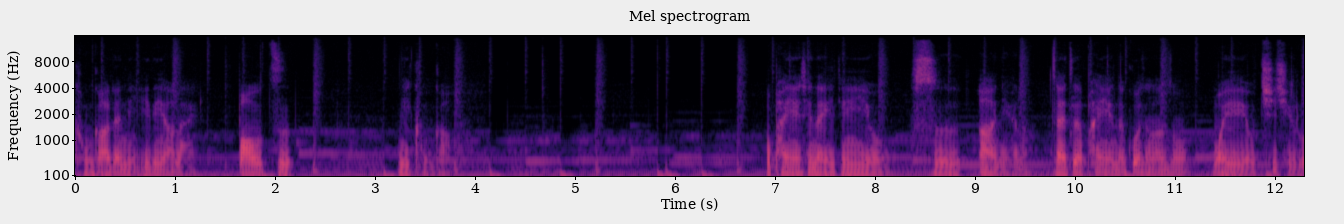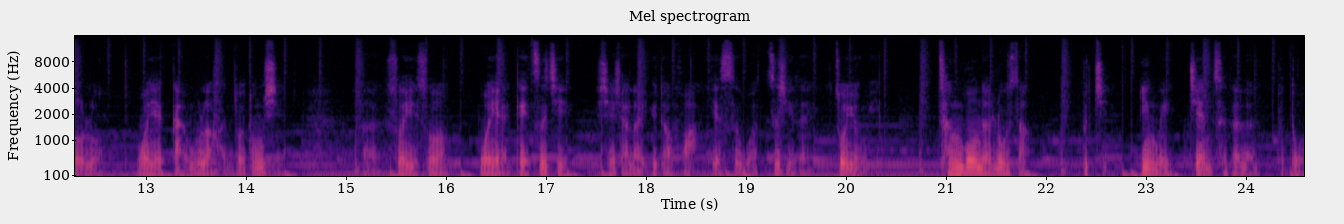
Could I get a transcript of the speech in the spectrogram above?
恐高的你一定要来，包治你恐高。攀岩现在已经有十二年了，在这攀岩的过程当中，我也有起起落落，我也感悟了很多东西，呃，所以说我也给自己写下了一段话，也是我自己的座右铭。成功的路上不急，因为坚持的人不多。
